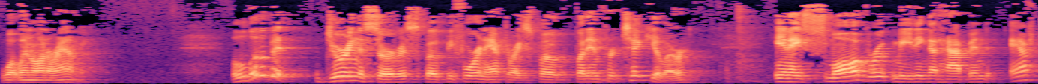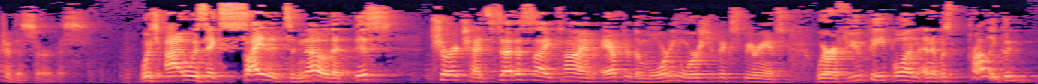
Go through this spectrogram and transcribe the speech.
what went on around me. A little bit during the service, both before and after I spoke, but in particular, in a small group meeting that happened after the service, which I was excited to know that this church had set aside time after the morning worship experience where a few people, and, and it was probably a good,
